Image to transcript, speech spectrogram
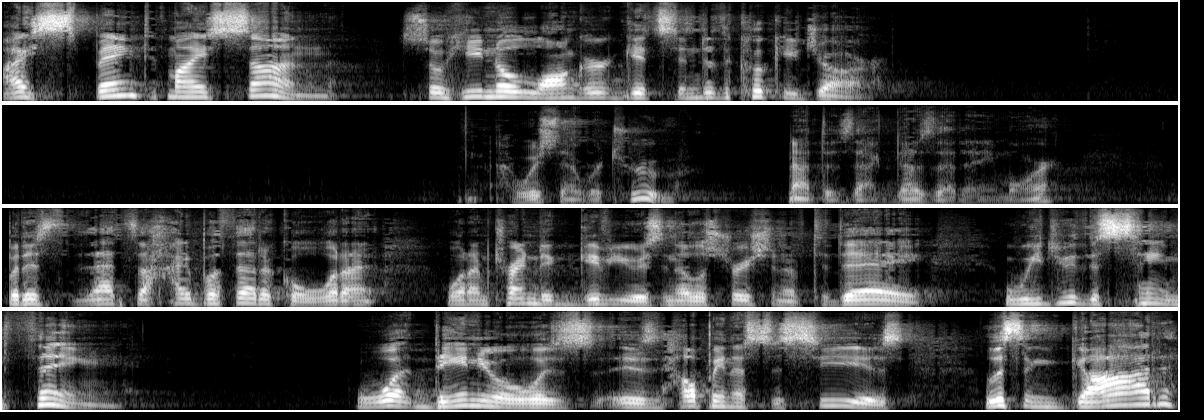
I spanked my son so he no longer gets into the cookie jar. I wish that were true. Not that Zach does that anymore. But it's, that's a hypothetical. What, I, what I'm trying to give you is an illustration of today. We do the same thing. what Daniel was is helping us to see is listen, God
